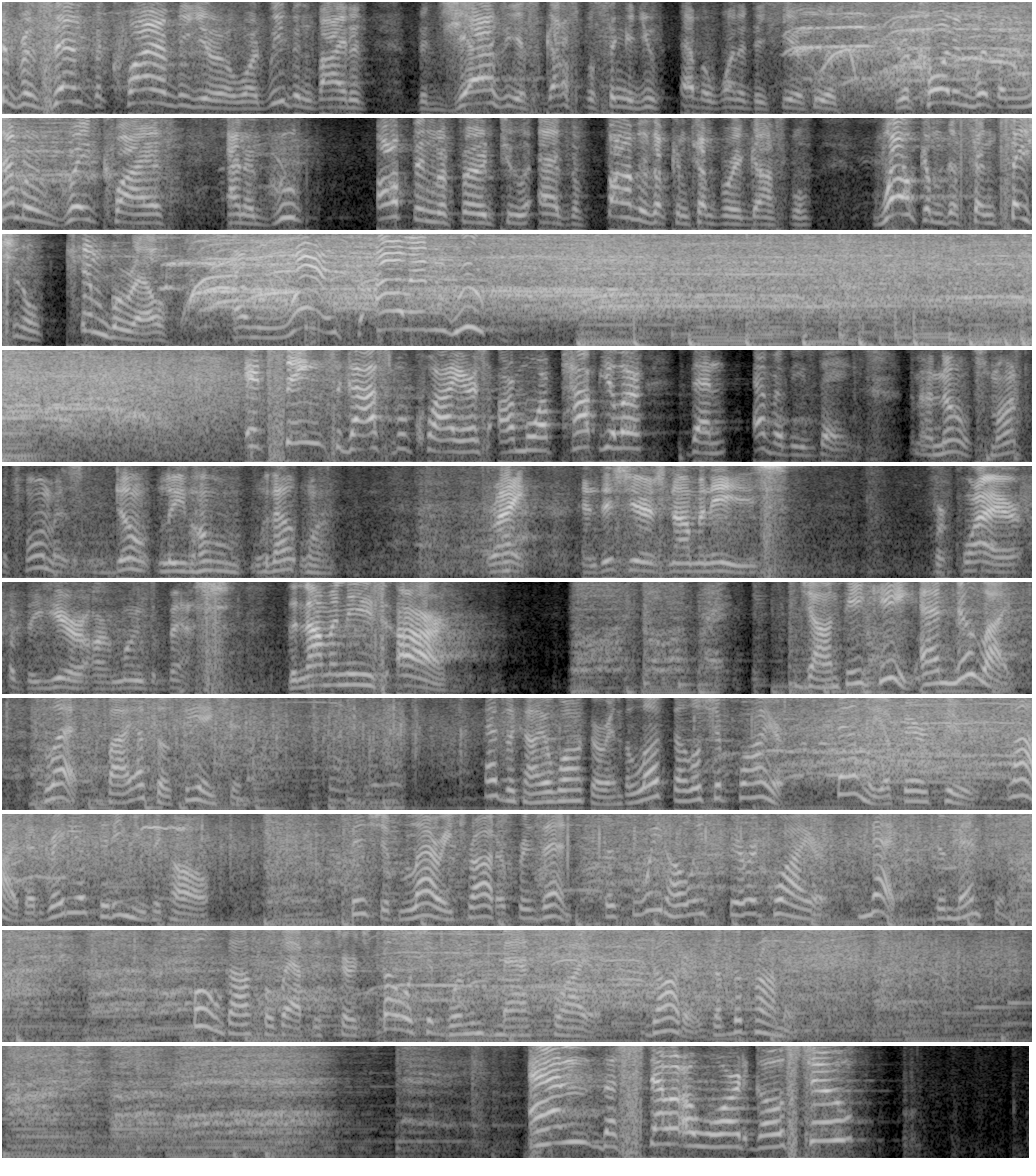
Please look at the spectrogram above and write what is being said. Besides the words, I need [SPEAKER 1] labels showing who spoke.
[SPEAKER 1] to present the Choir of the Year Award, we've invited the jazziest gospel singer you've ever wanted to hear, who has recorded with a number of great choirs and a group often referred to as the fathers of contemporary gospel. Welcome the sensational Kim Burrell and Rance Allen Group.
[SPEAKER 2] It seems the gospel choirs are more popular than ever these days.
[SPEAKER 3] And I know smart performers don't leave home without one.
[SPEAKER 4] Right. And this year's nominees for Choir of the Year are among the best.
[SPEAKER 5] The nominees are
[SPEAKER 6] John P. Kee and New Life, Blessed by Association. Hezekiah Walker and the Love Fellowship Choir, Family Affair 2, live at Radio City Music Hall. Bishop Larry Trotter presents the Sweet Holy Spirit Choir, Next Dimension. Full Gospel Baptist Church Fellowship Women's Mass Choir, Daughters of the Promise.
[SPEAKER 2] And the Stellar Award goes to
